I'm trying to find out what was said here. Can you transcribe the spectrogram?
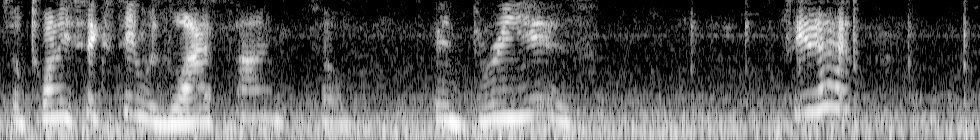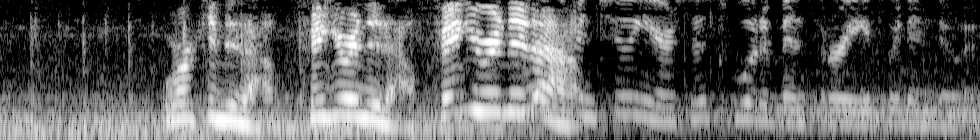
So 2016 was the last time. So it's been three years. See that? Working it out, figuring it out, figuring it out. It's been two years. This would have been three if we didn't do it.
